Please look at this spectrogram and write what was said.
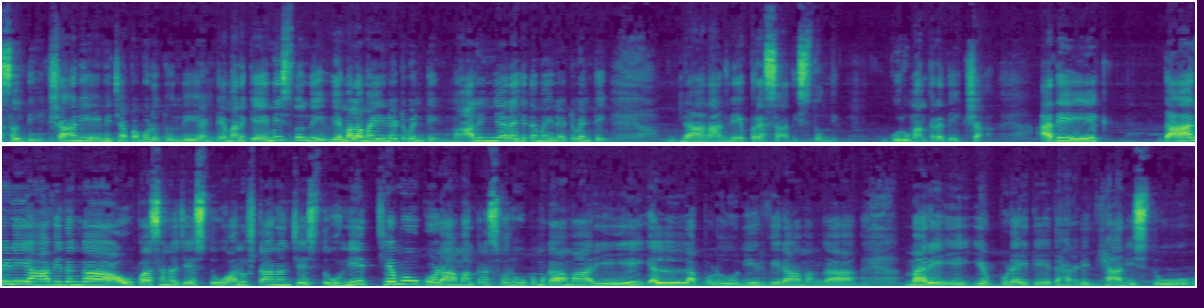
అసలు దీక్ష అని ఏమి చెప్పబడుతుంది? అంటే మనకేమిస్తుంది విమలమైనటువంటి మాలిన్యరహితమైనటువంటి జ్ఞానాన్నే ప్రసాదిస్తుంది. గురుమంత్ర దీక్ష. అది దానిని ఆ విధంగా ఔపాసన చేస్తూ అనుష్ఠానం చేస్తూ నిత్యము కూడా మంత్రస్వరూపముగా మారి ఎల్లప్పుడూ నిర్విరామంగా మరి ఎప్పుడైతే దానిని ధ్యానిస్తూ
